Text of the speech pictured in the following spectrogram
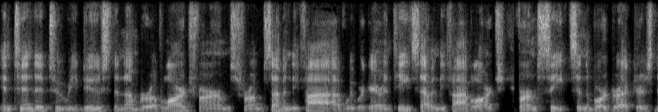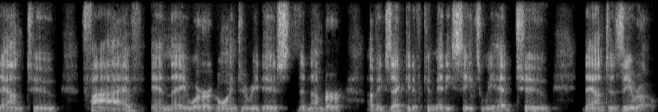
intended to reduce the number of large firms from 75. We were guaranteed 75 large firm seats in the board of directors down to five, and they were going to reduce the number of executive committee seats. We had two down to zero.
